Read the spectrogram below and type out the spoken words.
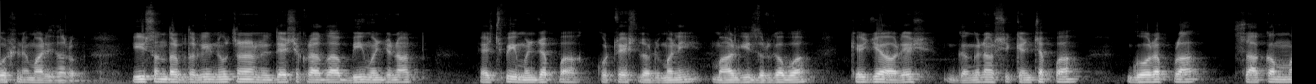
ಘೋಷಣೆ ಮಾಡಿದರು. ಈ ಸಂದರ್ಭದಲ್ಲಿ ನೂತನ ನಿರ್ದೇಶಕರಾದ B Manjunath H P Manjappa, Kotresh Doddamani, Margi Durgavva, K J Haresh Ganganashi Kenchappa Gorappa Sakamma,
